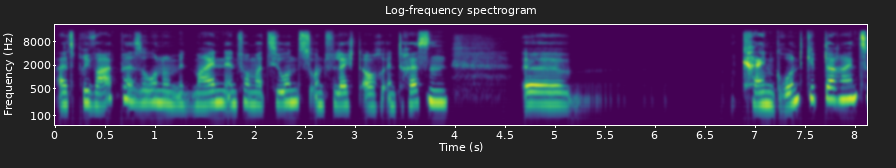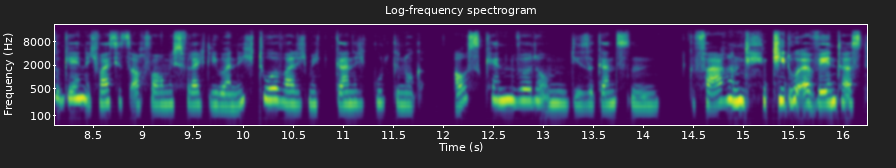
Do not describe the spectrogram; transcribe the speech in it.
als Privatperson und mit meinen Informations- und vielleicht auch Interessen äh, keinen Grund gibt, da reinzugehen. Ich weiß jetzt auch, warum ich es vielleicht lieber nicht tue, weil ich mich gar nicht gut genug auskennen würde, um diese ganzen Gefahren, die, die, du erwähnt hast,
